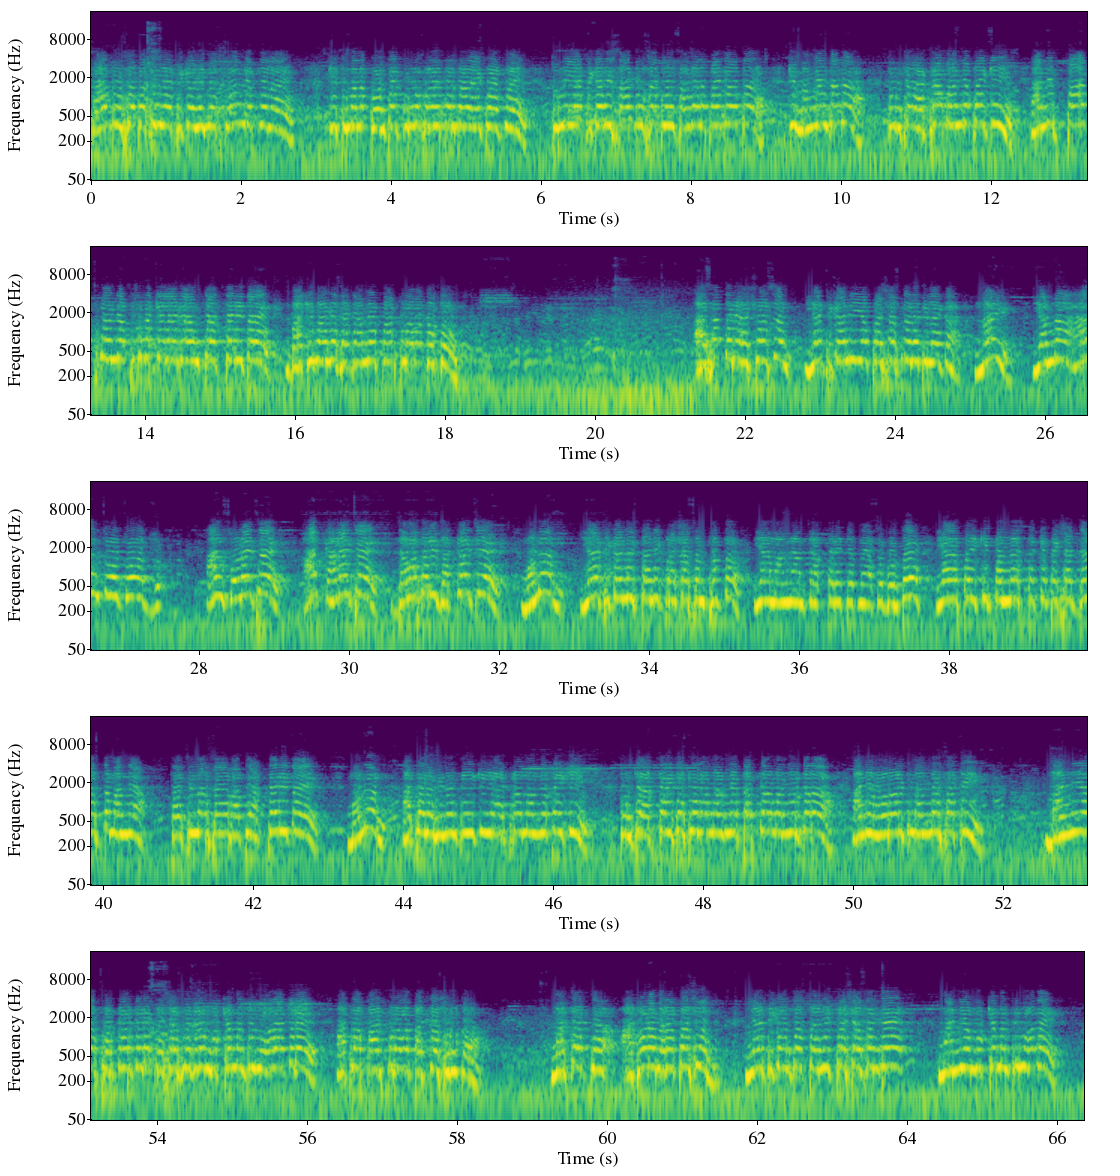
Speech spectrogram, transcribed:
सात दिवसापासून या ठिकाणी जे श्रम घेतलेला आहे की तुम्हाला कोणत्याही कुंभपर्यंत मला ऐकू येत नाही. तुम्ही या ठिकाणी सात दिवसातून सांगायला पाहिजे होतं की मंगल दादा तुमच्या अठरा मागण्यापैकी आम्ही पाच मागण्या पूर्ण केल्या ज्या आमच्या अखत्यारीत आहे. बाकी मागण्यासाठी आम्ही पाच करतो असं तरी आश्वासन या ठिकाणी या प्रशासनाने दिलंय का? नाही. यांना आंग चो चो आंग सोडायचंय हात काढायचे जबाबदारी झटकायची म्हणून या ठिकाणी स्थानिक प्रशासन फक्त या मागण्या आमच्या अखत्यारीत येत नाही असं बोलतोय. यापैकी पन्नास टक्के पेक्षा जास्त मागण्या तहसीलदार साहेब आपल्या अखत्यारीत आहे. म्हणून आपल्याला विनंती आहे की या अठरा मागण्यापैकी तुमच्या अखत्यारीत असलेल्या मागण्या तात्काळ मंजूर करा आणि उर्वरित मागण्यासाठी माननीय सरकारकडे प्रशासनाकडे मुख्यमंत्री महोदयाकडे आपला पाठपुरावा तात्काळ सुरू करा. मागच्या आठवडाभरापासून या ठिकाणचं स्थानिक प्रशासन जे माननीय मुख्यमंत्री महोदय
